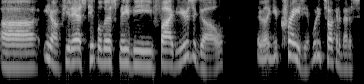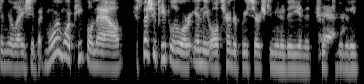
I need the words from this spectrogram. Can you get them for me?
Uh you know if you'd asked people this maybe five years ago they're like you're crazy. What are you talking about a simulation? But more and more people now especially people who are in the alternative research community and the truth community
